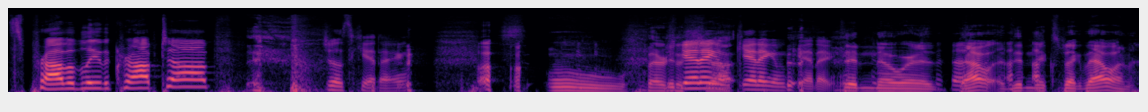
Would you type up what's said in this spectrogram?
it's probably the crop top. Just kidding. Ooh, there's I'm a kidding. I'm shot. kidding. I'm kidding. didn't know where that. One I didn't expect that one.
